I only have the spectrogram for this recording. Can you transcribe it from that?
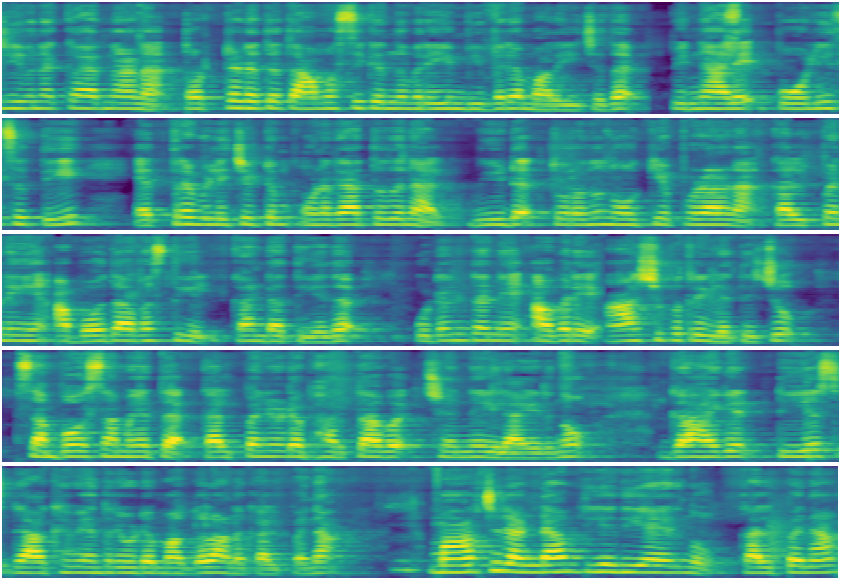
ജീവനക്കാരനാണ് തൊട്ടടുത്ത് താമസിക്കുന്നവരെയും വിവരം അറിയിച്ചത്. പിന്നാലെ പോലീസ് എത്തി എത്ര വിളിച്ചിട്ടും ഉണരാത്തതിനാൽ വീട് തുറന്നു നോക്കിയപ്പോഴാണ് കൽപ്പനയെ അബോധാവസ്ഥയിൽ കണ്ടെത്തിയത്. ഉടൻ തന്നെ അവരെ ആശുപത്രിയിലെത്തിച്ചു. സംഭവ സമയത്ത് കൽപ്പനയുടെ ഭർത്താവ് ചെന്നൈയിലായിരുന്നു. ഗായകൻ ടി എസ് രാഘവേന്ദ്രയുടെ മകളാണ് കൽപ്പന. മാർച്ച് രണ്ടാം തീയതിയായിരുന്നു കൽപ്പന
